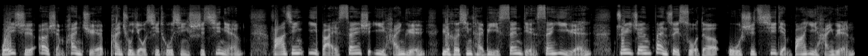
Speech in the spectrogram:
维持二审判决，判处有期徒刑十七年，罚金一百三十亿韩元，约合新台币三点三亿元，追征犯罪所得五十七点八亿韩元。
